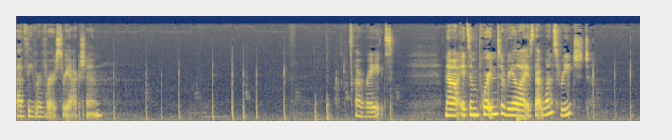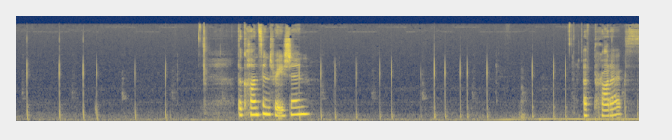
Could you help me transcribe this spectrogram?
of the reverse reaction. All right. Now, it's important to realize that once reached, the concentration of products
